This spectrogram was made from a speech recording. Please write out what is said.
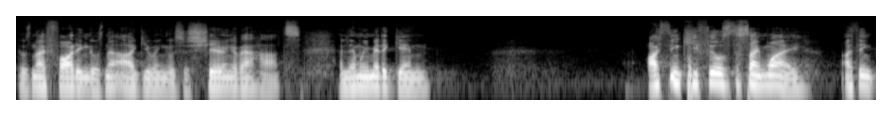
There was no fighting. There was no arguing. There was just sharing of our hearts. And then we met again. I think he feels the same way. I think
